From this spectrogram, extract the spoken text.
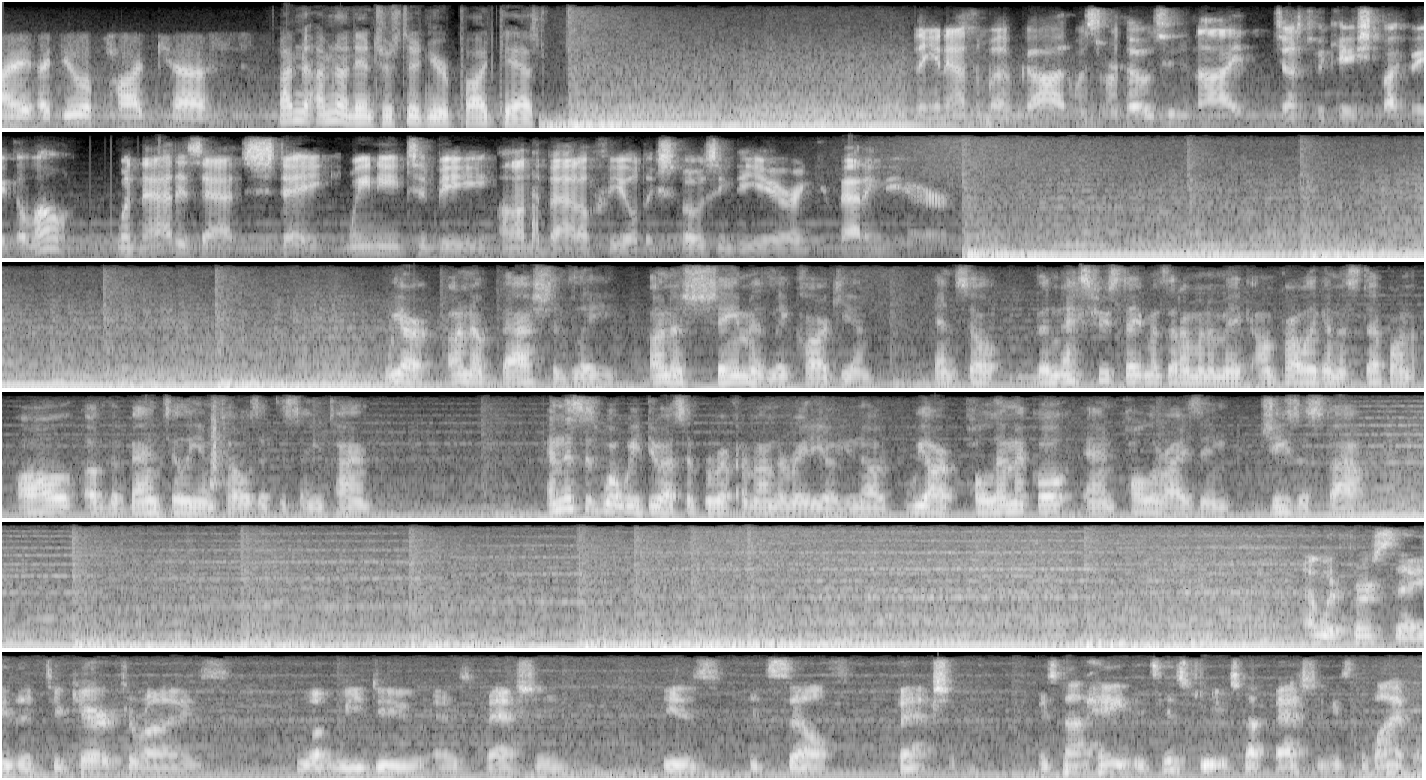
I, I do a podcast. I'm not, I'm not interested in your podcast. The anathema of God was for those who denied justification by faith alone. When that is at stake, we need to be on the battlefield exposing the error and combating the error. We are unabashedly, unashamedly Clarkian. And so the next few statements that I'm going to make, I'm probably going to step on all of the Vantillian toes at the same time. And this is what we do at Semper Reformanda Radio. You know, we are polemical and polarizing Jesus style. I would first say that to characterize what we do as bashing is itself bashing. It's not hate, it's history. It's not bashing, it's the Bible.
